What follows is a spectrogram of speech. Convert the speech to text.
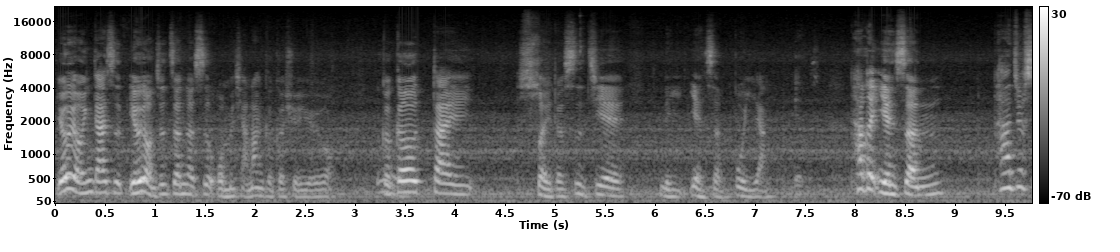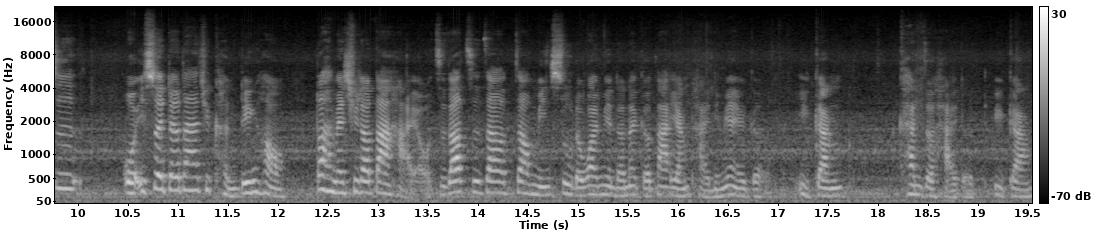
游泳应该是游泳是真的是我们想让哥哥学游泳。哥哥在水的世界里眼神不一样，他的眼神，他就是我一岁多带他去垦丁吼，都还没去到大海哦，直到知道在民宿的外面的那个大阳台里面有个浴缸，看着海的浴缸。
